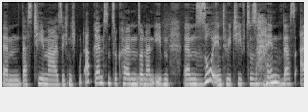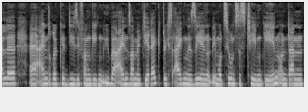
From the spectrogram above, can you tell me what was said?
ähm, das Thema, sich nicht gut abgrenzen zu können, mhm. sondern eben ähm, so intuitiv zu sein, mhm. dass alle äh, Eindrücke, die sie vom Gegenüber einsammelt, direkt durchs eigene Seelen- und Emotionssystem gehen und dann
